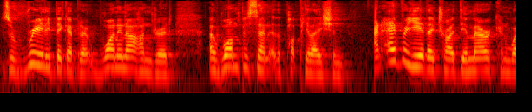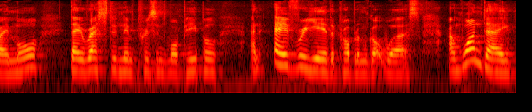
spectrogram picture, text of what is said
It's a really big epidemic, one in a hundred, uh, 1% of the population. And every year they tried the American way more. They arrested and imprisoned more people. And every year the problem got worse. And one day,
